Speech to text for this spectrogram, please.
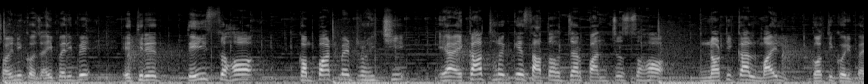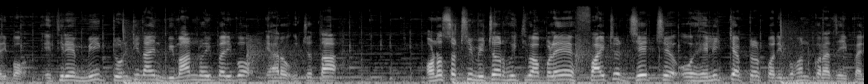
সৈনিক যাইপারে এতে তেইশশহ কম্পার্টমেন্ট রয়েছে একাথরকে সাত হাজার পাঁচশহ নটিকাল মাইল গতি করে এতে মিগ টোয়েন্টি নাইন বিমান রইপার এর উচ্চতা অনষঠি মিটর হয়ে বেড়ে ফাইটর জেট ও হেলিকপ্টর পরিবহন করা যাইপার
